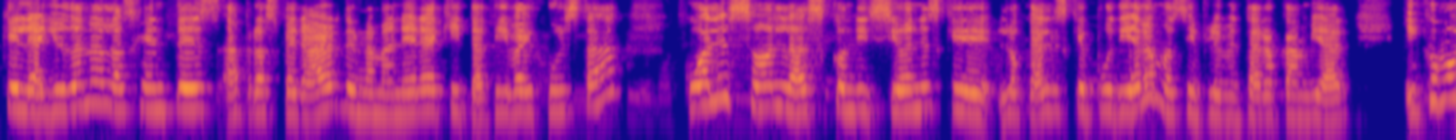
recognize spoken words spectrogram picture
que le ayudan a las gentes a prosperar de una manera equitativa y justa? ¿Cuáles son las condiciones que, locales que pudiéramos implementar o cambiar? ¿Y cómo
